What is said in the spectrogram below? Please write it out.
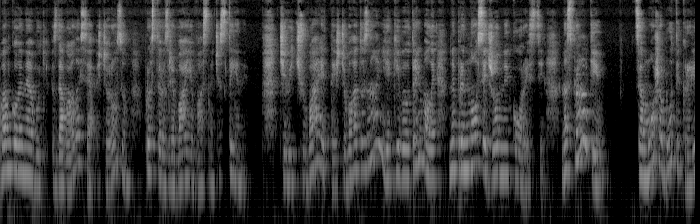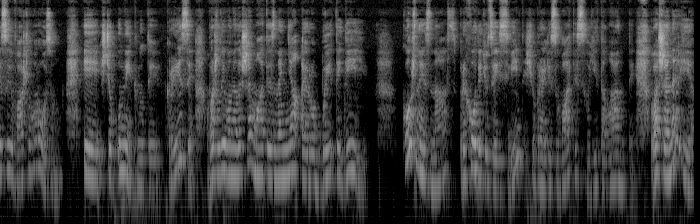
Вам коли-небудь здавалося, що розум просто розриває вас на частини? Чи відчуваєте, що багато знань, які ви отримали, не приносять жодної користі? Насправді це може бути кризою вашого розуму. І щоб уникнути кризи, важливо не лише мати знання, а й робити дії. Кожен із нас приходить у цей світ, щоб реалізувати свої таланти. Ваша енергія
